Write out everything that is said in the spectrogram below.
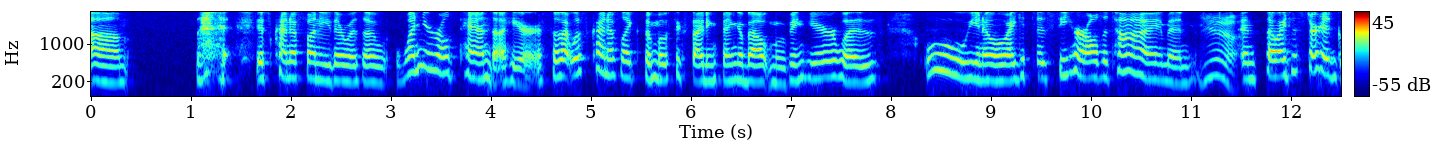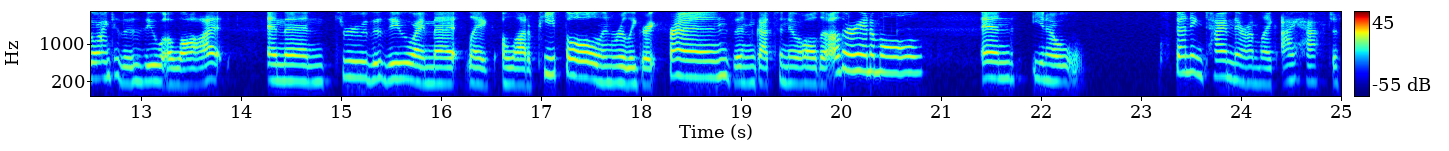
um, it's kind of funny. There was a one-year-old panda here, so that was kind of like the most exciting thing about moving here was, ooh, you know, I get to see her all the time, and yeah, and so I just started going to the zoo a lot, and then through the zoo, I met like a lot of people and really great friends, and got to know all the other animals, and you know, spending time there, I'm like, I have to,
